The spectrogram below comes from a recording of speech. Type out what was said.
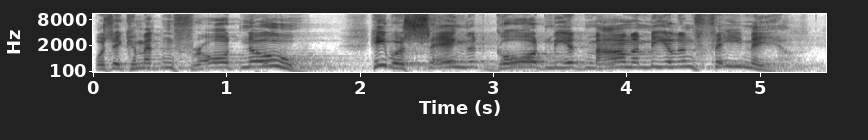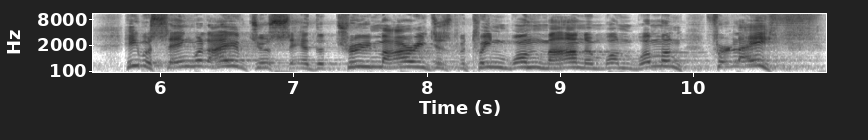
Was he committing fraud? No. He was saying that God made man a male and female. He was saying what I have just said that true marriage is between one man and one woman for life.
